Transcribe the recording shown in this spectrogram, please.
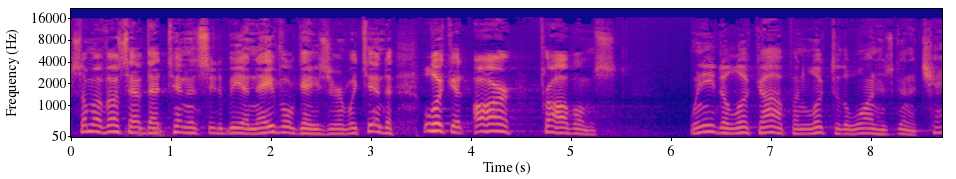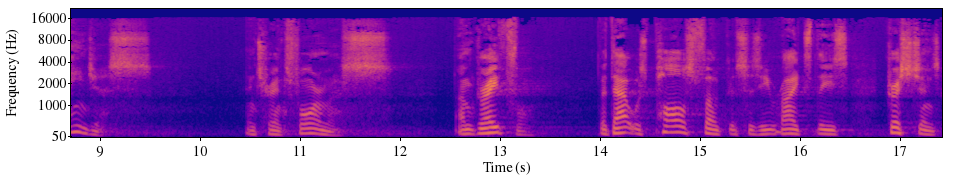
Some of us have that tendency to be a navel gazer, and we tend to look at our problems. We need to look up and look to the one who's going to change us and transform us. I'm grateful that that was Paul's focus as he writes these Christians.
